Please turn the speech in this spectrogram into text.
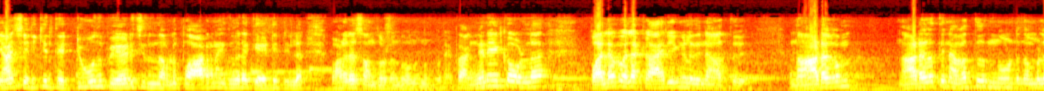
ഞാൻ ശരിക്കും തെറ്റുമോ എന്ന് പേടിച്ച് നിന്ന് അവൾ പാടണം ഇതുവരെ കേട്ടിട്ടില്ല. വളരെ സന്തോഷം തോന്നുന്നു പറയും. അപ്പം അങ്ങനെയൊക്കെ ഉള്ള പല പല കാര്യങ്ങൾ ഇതിനകത്ത്. നാടകം നാടകത്തിനകത്ത് നിന്നുകൊണ്ട് നമ്മൾ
